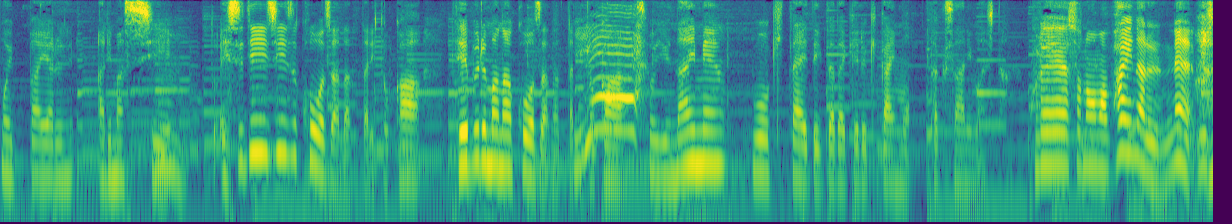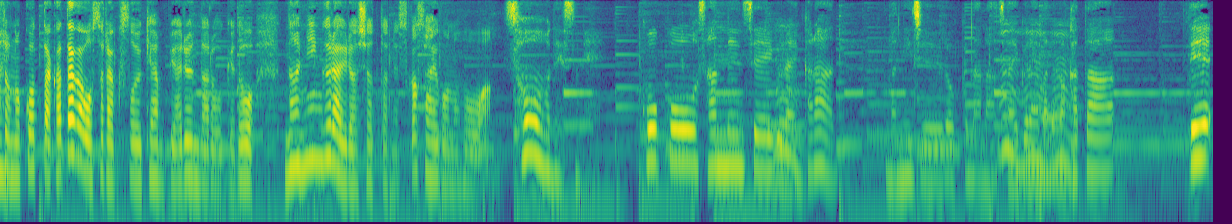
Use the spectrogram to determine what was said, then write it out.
もいっぱいあるありますし、うん。と SDGs 講座だったりとかテーブルマナー講座だったりとかそういう内面を鍛えていただける機会もたくさんありましたこれそのまあファイナルにねリスト残った方がおそらくそういうキャンプやるんだろうけど何人ぐらいいらっしゃったんですか最後の方は？そうですね。高校3年生ぐらいから、まあ、267歳ぐらいまでの方で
